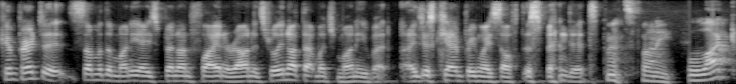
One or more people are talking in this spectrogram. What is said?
compared to some of the money i spend on flying around it's really not that much money but i just can't bring myself to spend it. That's funny. Luck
